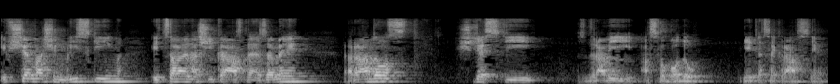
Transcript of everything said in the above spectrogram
i všem vašim blízkým, i celé naší krásné zemi radost, štěstí, zdraví a svobodu. Mějte se krásně.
